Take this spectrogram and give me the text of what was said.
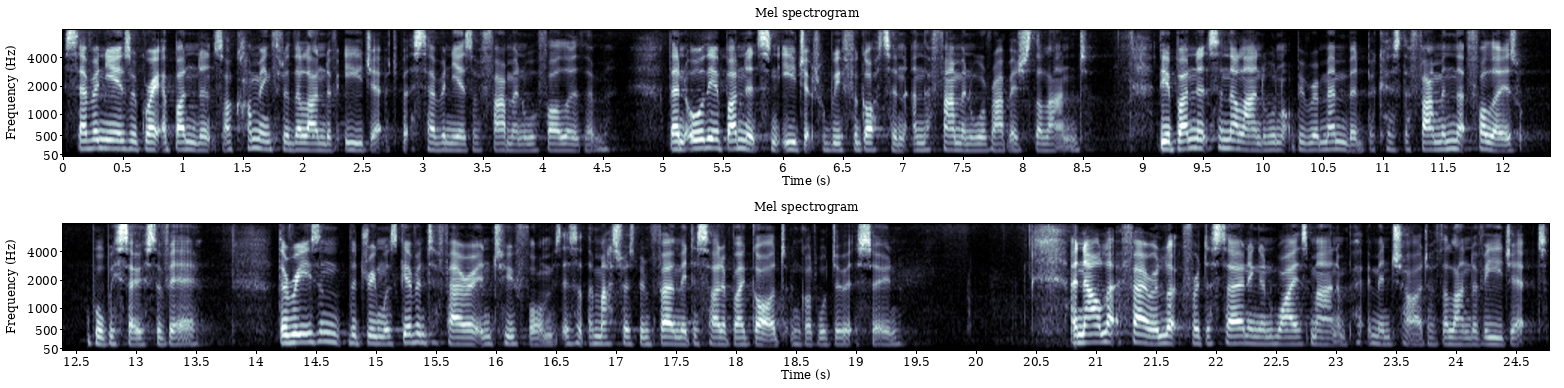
Seven years of great abundance are coming through the land of Egypt, but seven years of famine will follow them. Then all the abundance in Egypt will be forgotten, and the famine will ravage the land. The abundance in the land will not be remembered because the famine that follows will be so severe. The reason the dream was given to Pharaoh in two forms is that the matter has been firmly decided by God, and God will do it soon. And now let Pharaoh look for a discerning and wise man and put him in charge of the land of Egypt.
